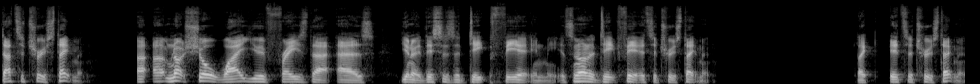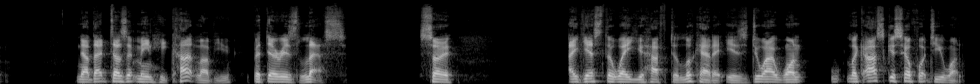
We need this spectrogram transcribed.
That's a true statement. I- I'm not sure why you've phrased that as you know, this is a deep fear in me. It's not a deep fear, it's a true statement. Like, it's a true statement. Now, that doesn't mean he can't love you, but there is less. So, I guess the way you have to look at it is do I want, like, ask yourself, what do you want?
